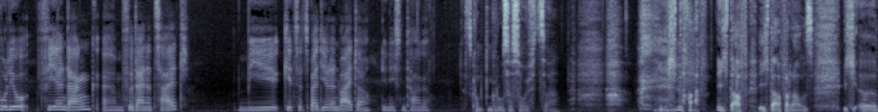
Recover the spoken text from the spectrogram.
Julio, vielen Dank ähm, für deine Zeit. Wie geht's jetzt bei dir denn weiter die nächsten Tage? Jetzt kommt ein großer Seufzer. Ich darf, ich darf, ich darf raus. Ich, äh,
